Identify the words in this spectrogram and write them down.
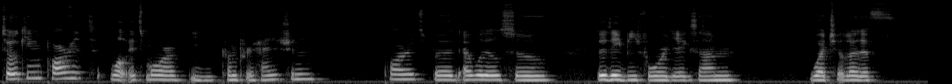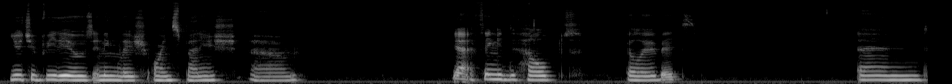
talking part, well, it's more of the comprehension part, but I would also the day before the exam watch a lot of YouTube videos in English or in Spanish. Um, yeah, I think it helped a little bit. And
